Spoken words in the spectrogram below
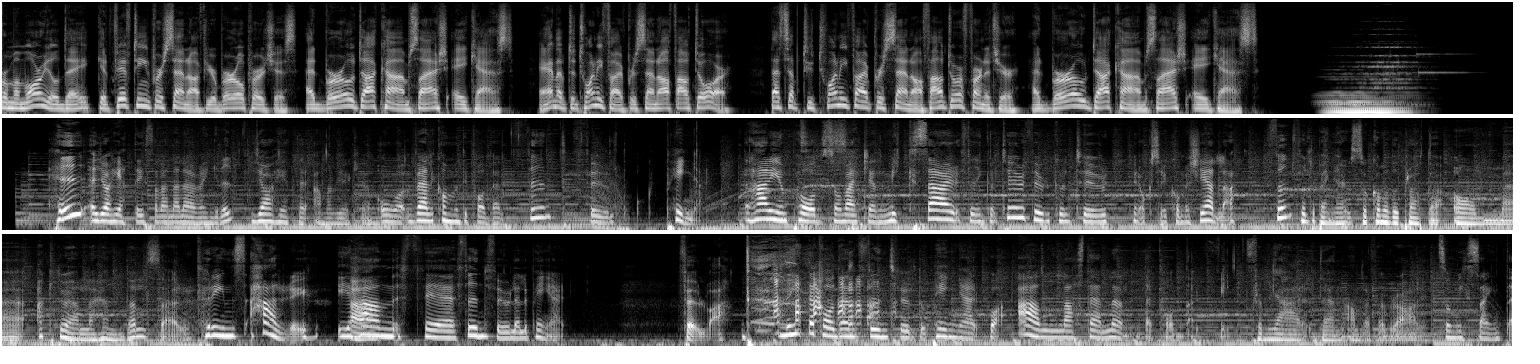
For Memorial Day, get 15% off your Burrow purchase at burrow.com slash ACAST and up to 25% off outdoor. That's up to 25% off outdoor furniture at burrow.com slash ACAST. Hej, jag heter Isabella Löwengrip Jag heter Anna Björklund. och välkommen till podden Fint, fult och pengar. Det här är ju en podd som verkligen mixar fin kultur, ful kultur, men också det kommersiella. Fint fullt av pengar så kommer vi prata om eh, aktuella händelser. Prins Harry, är Ja. han fin, ful eller pengar? Ful va? Ni hittar podden Fint, fult och pengar på alla ställen där poddar finns. Premiär den 2 februari. Så missa inte.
